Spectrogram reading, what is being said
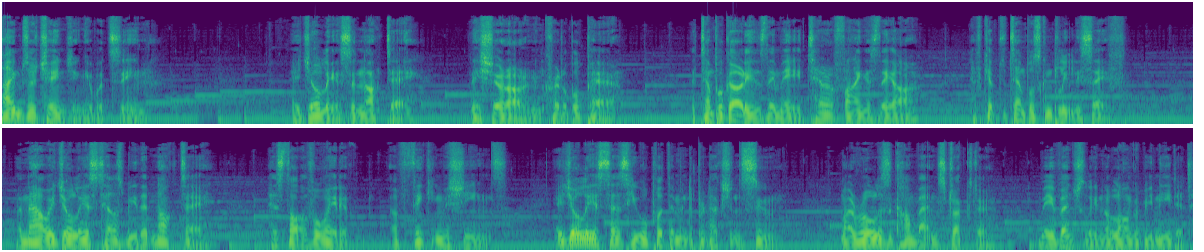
Times are changing, it would seem. Aeolius and Nocte, they sure are an incredible pair. The temple guardians they made, terrifying as they are, have kept the temples completely safe. And now Aeolius tells me that Nocte has thought of a way to, of thinking machines. Aeolius says he will put them into production soon. My role as a combat instructor may eventually no longer be needed.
